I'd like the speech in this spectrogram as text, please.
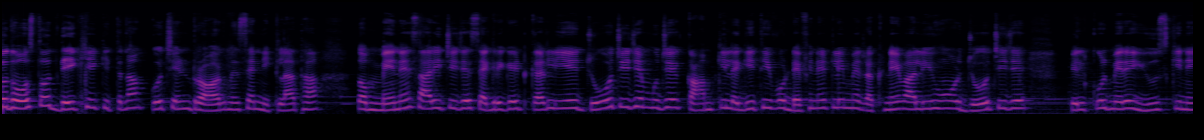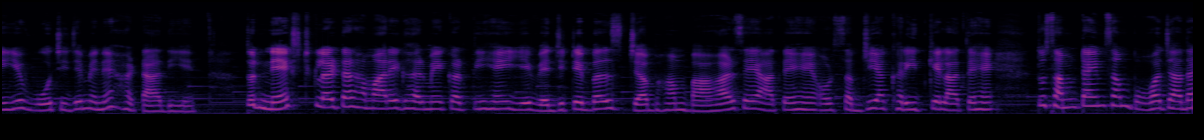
तो दोस्तों, देखिए कितना कुछ इन ड्रॉर में से निकला था। तो मैंने सारी चीज़ें सेग्रीगेट कर लिए। जो चीज़ें मुझे काम की लगी थी, वो डेफिनेटली मैं रखने वाली हूँ और जो चीज़ें बिल्कुल मेरे यूज़ की नहीं है, वो चीज़ें मैंने हटा दिए। तो नेक्स्ट क्लटर हमारे घर में करती हैं ये वेजिटेबल्स जब हम बाहर से आते हैं और सब्ज़ियाँ खरीद के लाते हैं तो समटाइम्स हम बहुत ज़्यादा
